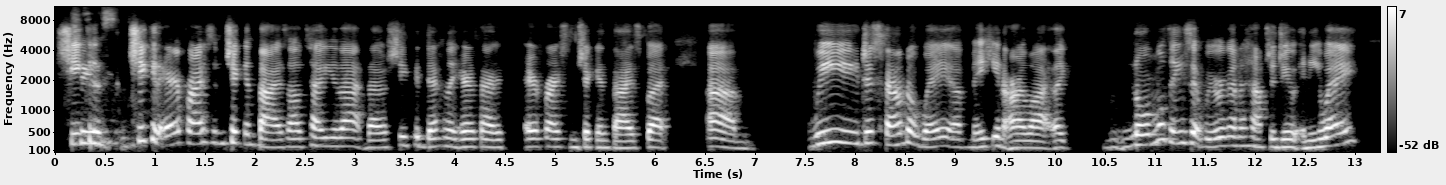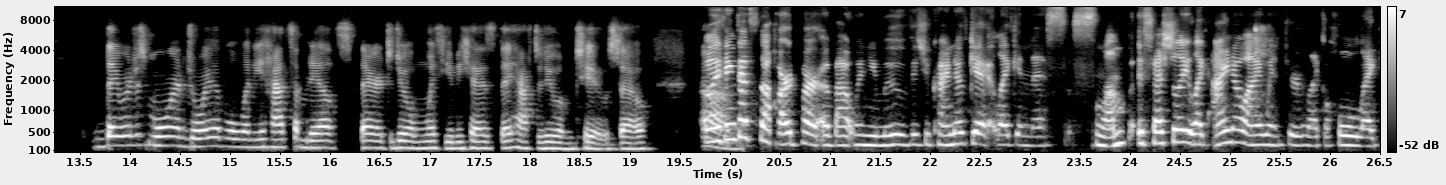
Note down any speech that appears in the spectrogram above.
she, She could was- she could air fry some chicken thighs i'll tell you that though she could definitely air fry air fry some chicken thighs but um we just found a way of making our life like normal things that we were going to have to do anyway they were just more enjoyable when you had somebody else there to do them with you because they have to do them too so Well, I think um, that's the hard part about when you move is you kind of get like in this slump, especially like I know I went through like a whole like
